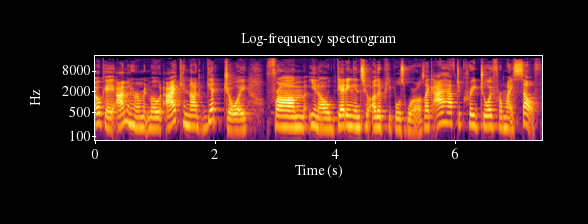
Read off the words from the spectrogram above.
okay, I'm in hermit mode, I cannot get joy from, you know, getting into other people's worlds. Like I have to create joy for myself.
